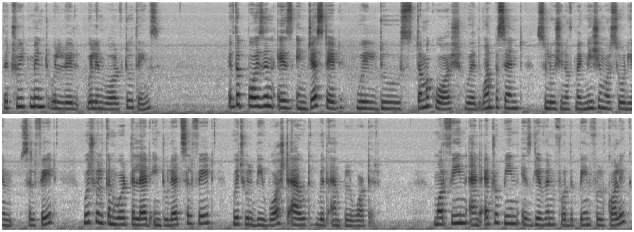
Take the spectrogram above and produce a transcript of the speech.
the treatment will, will involve two things. If the poison is ingested, we'll do stomach wash with 1% solution of magnesium or sodium sulfate, which will convert the lead into lead sulfate, which will be washed out with ample water. Morphine and atropine is given for the painful colic.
